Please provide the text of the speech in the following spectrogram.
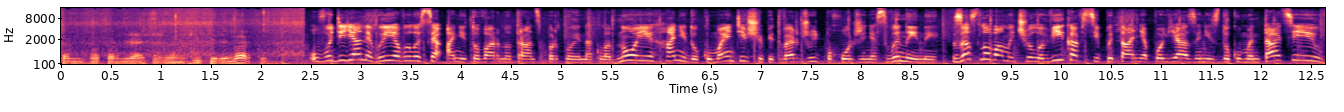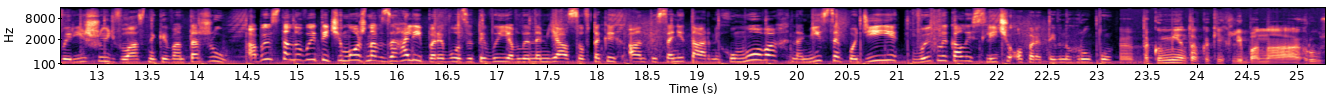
там оформляется значит, ветеринарку. У водія не виявилося ані товарно-транспортної накладної, ані документів, що підтверджують походження свинини. За словами чоловіка, всі питання пов'язані з документацією вирішують власники вантажу. Аби встановити, чи можна взагалі перевозити виявлене м'ясо в таких антисанітарних умовах, на місце події викликали слідчо-оперативну групу. Э, Документов каких-либо на груз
